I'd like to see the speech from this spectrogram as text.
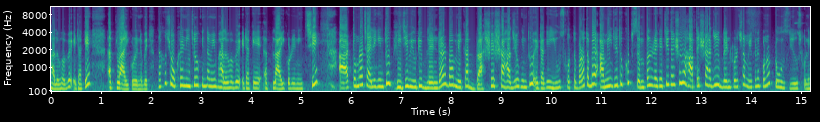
ভালোভাবে এটাকে অ্যাপ্লাই করে নেবে। দেখো চোখের নিচেও কিন্তু আমি ভালোভাবে এটাকে অ্যাপ্লাই করে নিচ্ছি। আর তোমরা চাইলে কিন্তু ভিজে বিউটি ব্লেন্ডার বা মেকআপ ব্রাশের সাহায্যেও কিন্তু এটাকে ইউজ করতে পারো। তবে আমি যেহেতু খুব সিম্পল রেখেছি, তাই শুধু হাতের সাহায্যেই ব্লেন্ড করেছি, আমি এখানে কোনো টুলস ইউজ করি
